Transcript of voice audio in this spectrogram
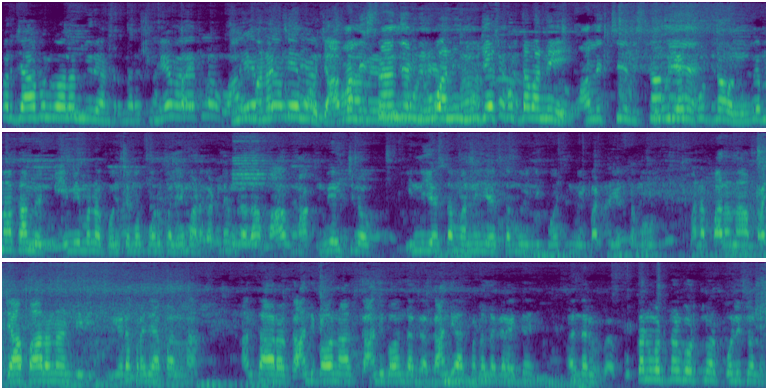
మరి జాబులు కావాలని మీరే అంటారు మరి? మేము నువ్వు నువ్వు అన్ని నువ్వు చేసుకుంటున్నావు అన్ని వాళ్ళు ఇచ్చి నువ్వు చేసుకుంటున్నావు నువ్వే మాకు ఆమె. మేమేమన్నా కొంచెం కోరికలు ఏం అడగట్లేము కదా. మా మాకు నువ్వే ఇచ్చినావు. ఇన్ని చేస్తాము అన్ని చేస్తాము ఇన్ని పోస్టులు మేము భర్తీ చేస్తాము. మన పాలన ప్రజాపాలన అంటే ఇది ఈడ ప్రజాపాలన. అంతా గాంధీ భవన్ గాంధీ భవన్ దగ్గర గాంధీ హాస్పిటల్ దగ్గర అయితే అందరు కుక్కను కొట్టుకొని కొడుతున్నారు పోలీసు వాళ్ళు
